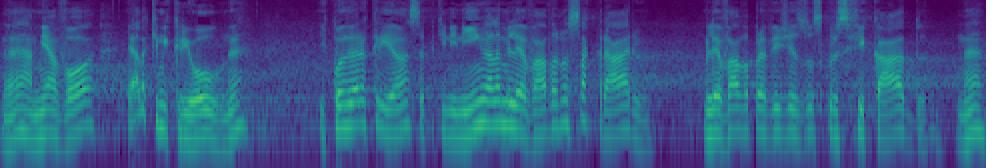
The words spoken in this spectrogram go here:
Né? A minha avó, ela que me criou, né? E quando eu era criança, pequenininho, ela me levava no sacrário me levava para ver Jesus crucificado, né?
